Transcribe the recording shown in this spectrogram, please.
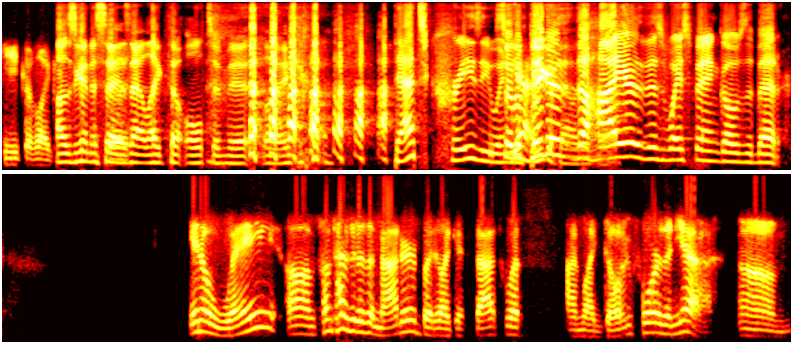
peak of like. I was gonna say, Yeah. is that like the ultimate? Like, that's crazy. When so you the bigger, the it. higher this waistband goes, the better. in a way, um, sometimes it doesn't matter, but like if that's what I'm like going for, then yeah. Um,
